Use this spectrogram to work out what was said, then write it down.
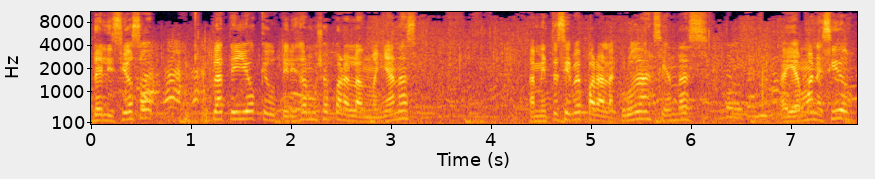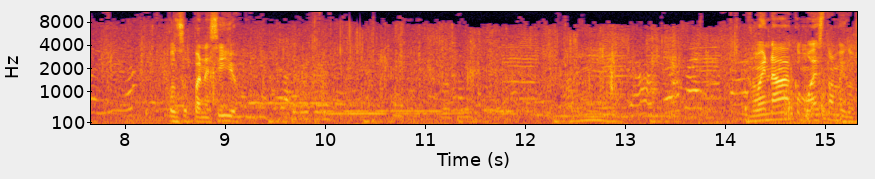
Delicioso, un platillo que utilizan mucho para las mañanas. También te sirve para la cruda si andas ahí amanecido con su panecillo. No hay nada como esto, amigos.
